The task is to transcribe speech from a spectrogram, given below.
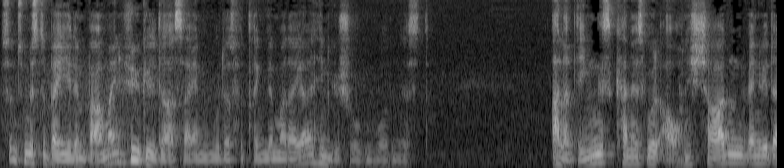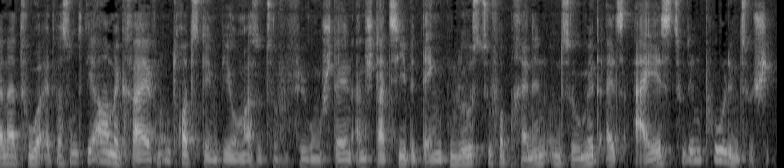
Sonst müsste bei jedem Baum ein Hügel da sein, wo das verdrängte Material hingeschoben worden ist. Allerdings kann es wohl auch nicht schaden, wenn wir der Natur etwas unter die Arme greifen und trotzdem Biomasse zur Verfügung stellen, anstatt sie bedenkenlos zu verbrennen und somit als Eis zu den Polen zu schicken.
